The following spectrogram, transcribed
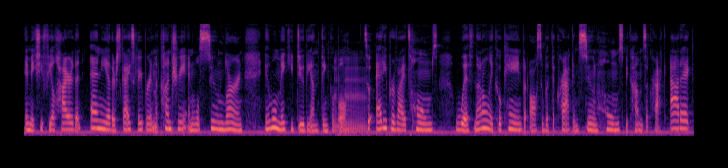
It makes you feel higher than any other skyscraper in the country, and will soon learn it will make you do the unthinkable. Mm-hmm. So Eddie provides Holmes with not only cocaine but also with the crack, and soon Holmes becomes a crack addict.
